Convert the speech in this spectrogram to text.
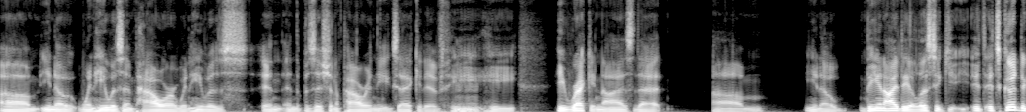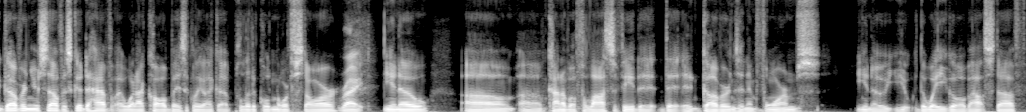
um, you know when he was in power, when he was in, in the position of power in the executive, he Mhm. he he recognized that um, you know being idealistic, it, it's good to govern yourself. It's good to have what I call basically like a political north star right. you know, um, uh, kind of a philosophy that that it governs and informs, you know, you, the way you go about stuff.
